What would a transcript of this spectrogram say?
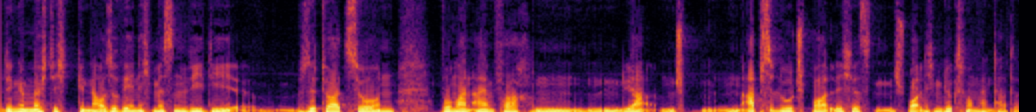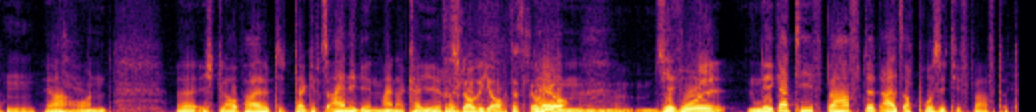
Dinge möchte ich genauso wenig missen wie die äh, Situation, wo man einfach ein, ja, ein, ein absolut sportliches, einen sportlichen Glücksmoment hatte. Mhm. Ja, und äh, ich glaube halt, da gibt es einige in meiner Karriere. Das glaube ich auch, das glaube ich ähm, auch. Sowohl negativ behaftet als auch positiv behaftet.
